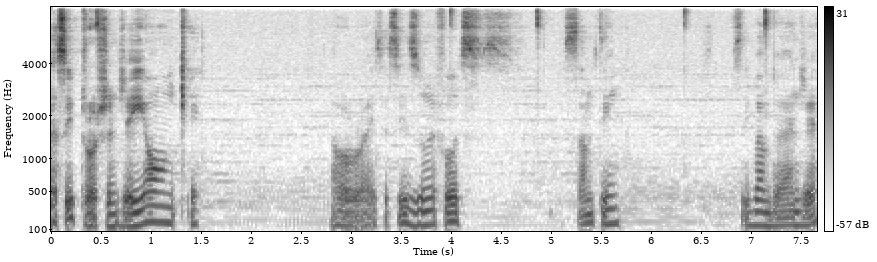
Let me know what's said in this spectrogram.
asidroshe nje yonke. Alright asizume futhi something. Sibambe kanje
